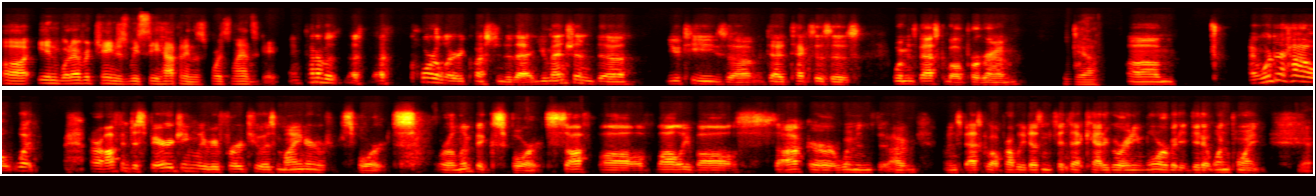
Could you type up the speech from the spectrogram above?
uh, in whatever changes we see happening in the sports landscape. And kind of a, a, a corollary question to that, you mentioned uh, UT's uh, Texas's women's basketball program. Yeah. Um, I wonder how what are often disparagingly referred to as minor sports or Olympic sports, softball, volleyball, soccer, women's uh, women's basketball probably doesn't fit that category anymore, but it did at one point. Yes.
